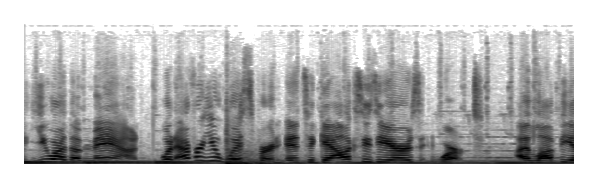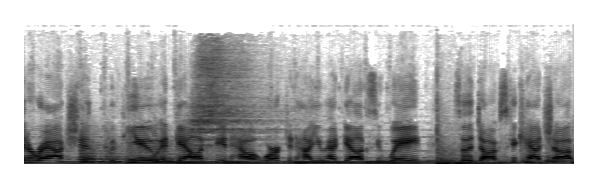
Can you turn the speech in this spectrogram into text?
You are the man. Whatever you whispered into Galaxy's ears worked. I love the interaction with you and Galaxy and how it worked and how you had Galaxy wait so the dogs could catch up.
